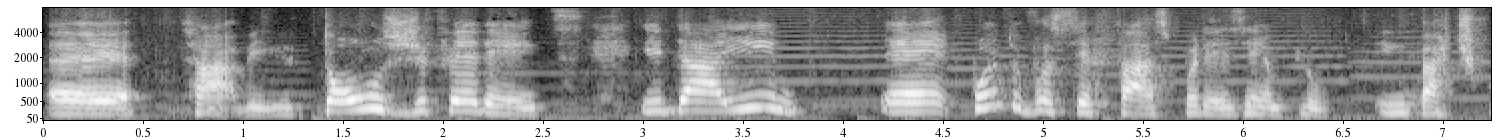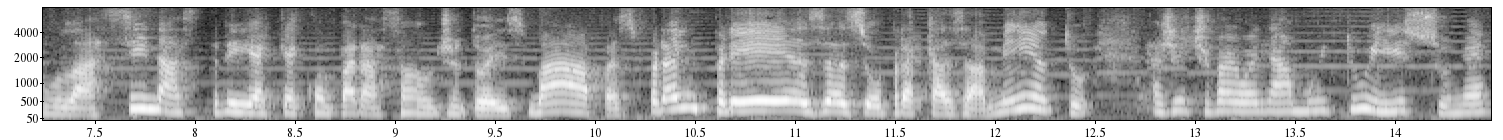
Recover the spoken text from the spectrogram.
é, sabe? Tons diferentes. E daí, é, quando você faz, por exemplo, em particular sinastria, que é comparação de dois mapas, para empresas ou para casamento, a gente vai olhar muito isso, né?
